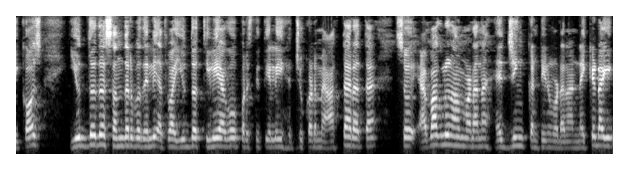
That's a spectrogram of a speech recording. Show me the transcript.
ಬಿಕಾಸ್ ಯುದ್ಧದ ಸಂದರ್ಭದಲ್ಲಿ ಅಥವಾ ಯುದ್ಧ ತಿಳಿಯಾಗೋ ಪರಿಸ್ಥಿತಿಯಲ್ಲಿ ಹೆಚ್ಚು ಕಡಿಮೆ ಆಗ್ತಾ ಇರತ್ತೆ. ಸೊ ಯಾವಾಗಲೂ ನಾವು ಮಾಡೋಣ ಹೆಜ್ಜಿಂಗ್ ಕಂಟಿನ್ಯೂ ಮಾಡೋಣ. ನೆಕೆಡ್ ಆಗಿ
